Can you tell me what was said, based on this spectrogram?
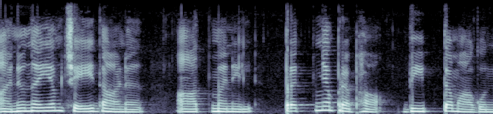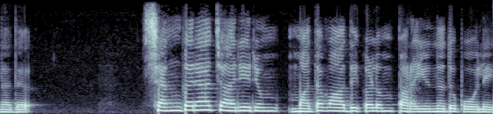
അനുനയം ചെയ്താണ് ആത്മനിൽ പ്രജ്ഞപ്രഭ ദീപ്തമാകുന്നത്. ശങ്കരാചാര്യരും മതവാദികളും പറയുന്നതുപോലെ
